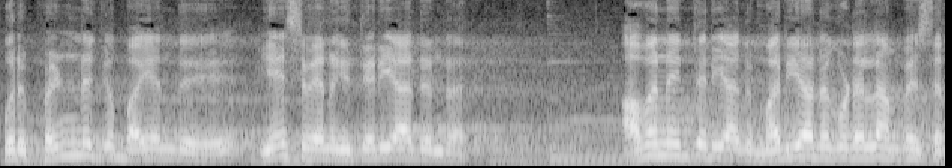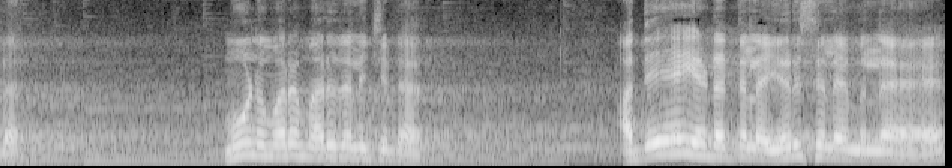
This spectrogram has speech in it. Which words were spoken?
ஒரு பெண்ணுக்கு பயந்து இயேசு எனக்கு தெரியாதுன்றார். அவனை தெரியாது மரியாதை கூட எல்லாம் பேசுறார். மூணு முறை மறுதளிச்சிட்டார் அதே இடத்துல எருசலேமில்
